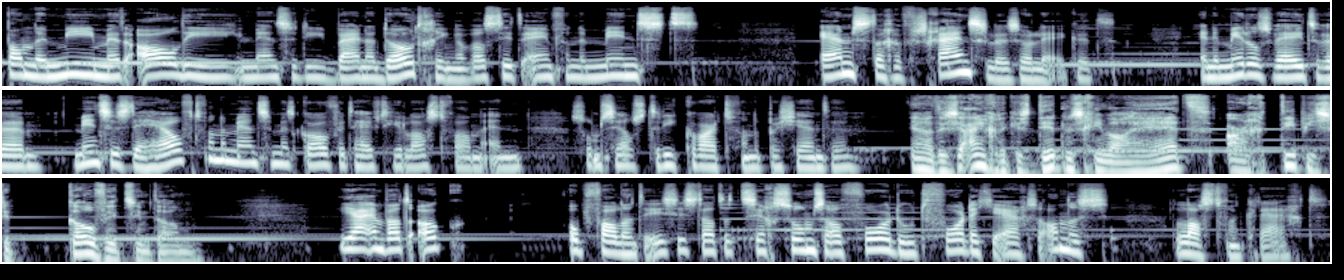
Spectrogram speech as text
pandemie met al die mensen die bijna doodgingen, was dit een van de minst ernstige verschijnselen, zo leek het. En inmiddels weten we, minstens de helft van de mensen met COVID heeft hier last van. En soms zelfs drie kwart van de patiënten. Ja, dus eigenlijk is dit misschien wel het archetypische COVID-symptoom. Ja, en wat ook opvallend is, is dat het zich soms al voordoet voordat je ergens anders last van krijgt.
